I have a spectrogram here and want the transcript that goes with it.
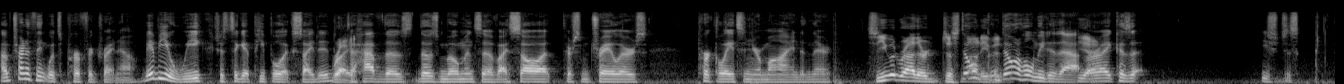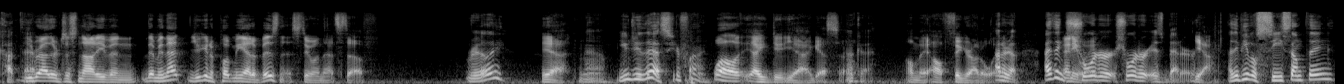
I'm trying to think what's perfect right now. Maybe a week just to get people excited. Right. To have those, those moments of, I saw it, there's some trailers, percolates in your mind, and they're. So you would rather just Don't, not even. don't hold me to that, Yeah. all right? Because uh, you should just cut that. You'd rather just not even. I mean, that you're going to put me out of business doing that stuff. Really? Yeah. No. You do this, you're fine. Well, I do. Yeah, I guess so. Okay. I'll ma- I'll figure out a way. I don't know. I think Anyway. shorter shorter is better. Yeah. I think people see something.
